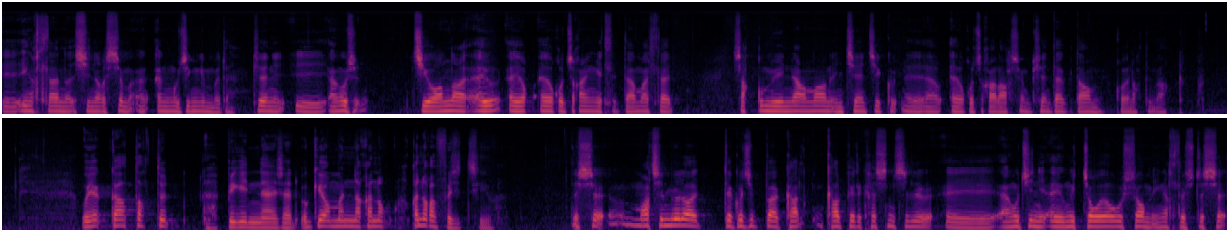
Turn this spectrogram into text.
ингерлаана синериссама ангусингиммата киани ангусат тиорнера аю аюқутеқангилла. Таамааллаат саққумииннаарнаарна интиантиккут аюқутеқалаарсум кисан таак таарми қуинартимааққиппу уяккаартартут пигиннаасаат укиорманна қано қаноқаффаситсигива тасса мартин мюллер такутиппаа карл карл петер кристенсен э ангутини аюнгитсориоруссуарми ингерлус тасса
